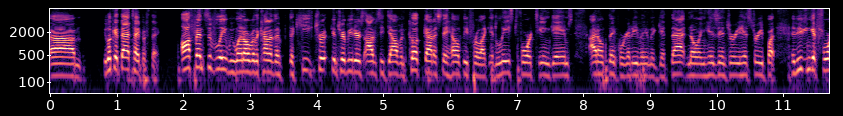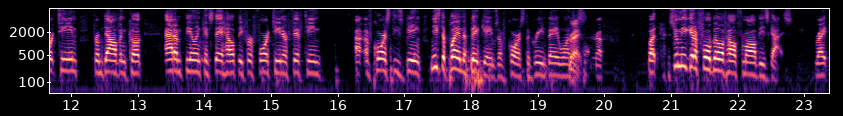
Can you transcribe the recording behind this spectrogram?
Um, you look at that type of thing. Offensively, we went over the kind of the, the key tr- contributors. Obviously, Dalvin Cook got to stay healthy for like at least 14 games. I don't think we're gonna even gonna get that, knowing his injury history. But if you can get 14 from Dalvin Cook, Adam Thielen can stay healthy for 14 or 15. Uh, of course, these being needs to play in the big games. Of course, the Green Bay ones, Right. etc. But assuming you get a full bill of health from all these guys, right?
